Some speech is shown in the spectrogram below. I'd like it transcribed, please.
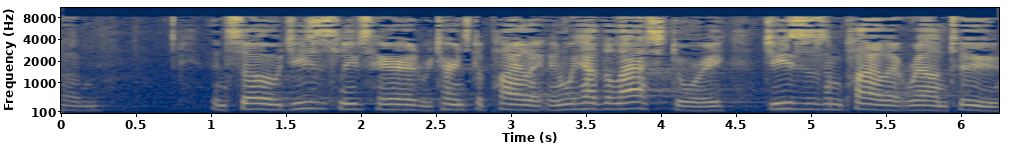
Um, and so Jesus leaves Herod, returns to Pilate, and we have the last story, Jesus and Pilate round two.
